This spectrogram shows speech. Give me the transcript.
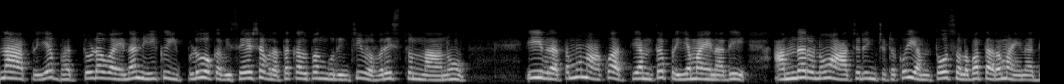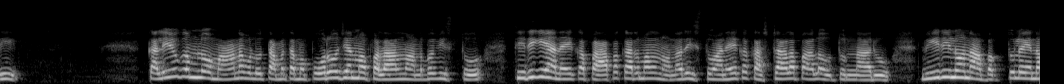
నా ప్రియ భక్తుడవైన నీకు ఇప్పుడు ఒక విశేష వ్రతకల్పం గురించి వివరిస్తున్నాను. ఈ వ్రతము నాకు అత్యంత ప్రియమైనది. అందరూ ఆచరించుటకు ఎంతో సులభతరమైనది. కలియుగంలో మానవులు తమ తమ పూర్వజన్మ ఫలాలను అనుభవిస్తూ తిరిగి అనేక పాపకర్మలను అనరిస్తూ అనేక కష్టాల పాలవుతున్నారు. వీరిలో నా భక్తులైన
